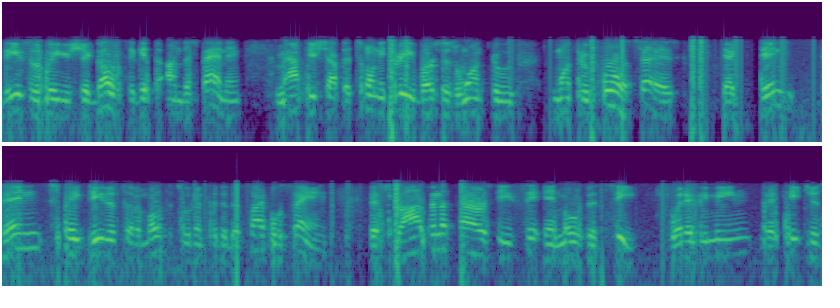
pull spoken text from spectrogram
These is where you should go to get the understanding. Matthew chapter 23 verses 1 through 1 through 4 says that then then spake Jesus to the multitude and to the disciples, saying, The scribes and the Pharisees sit in Moses' seat. What does he mean? The teachers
